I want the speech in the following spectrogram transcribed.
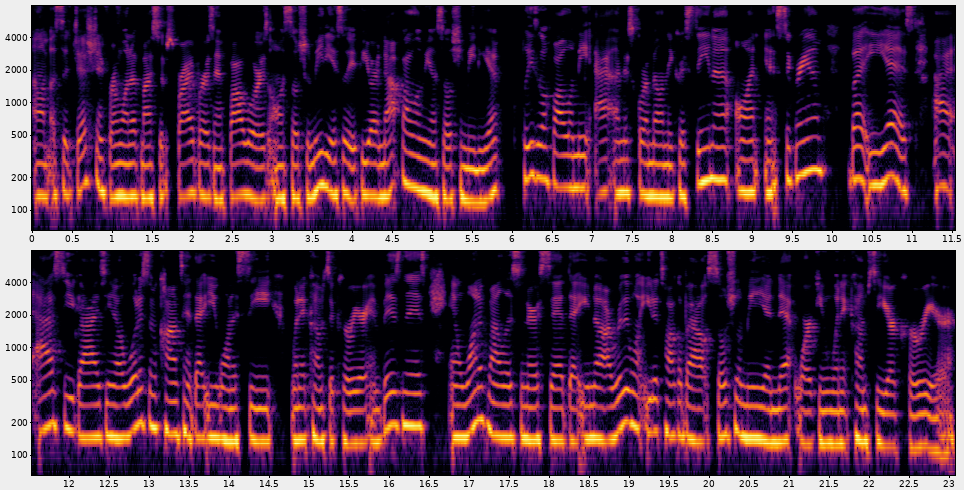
um, a suggestion from one of my subscribers and followers on social media. So if you are not following me on social media, please go follow me at underscore Melanie Christina on Instagram. But yes, I asked you guys, you know, what is some content that you want to see when it comes to career and business? And one of my listeners said that, you know, I really want you to talk about social media networking when it comes to your career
